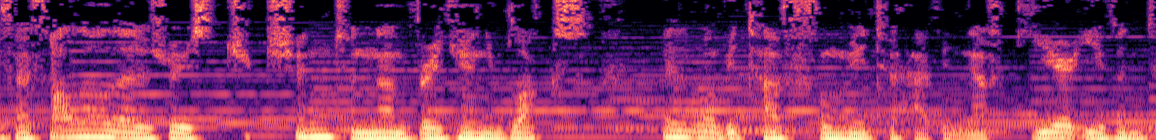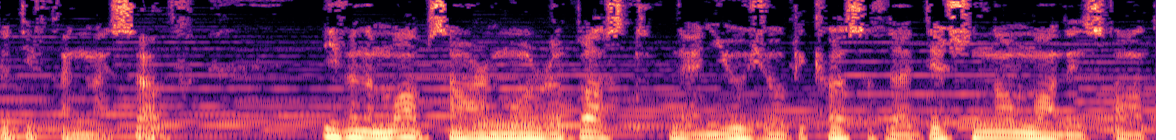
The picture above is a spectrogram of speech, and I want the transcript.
If I follow the restriction to not break any blocks, it will be tough for me to have enough gear even to defend myself. Even the mobs are more robust than usual because of the additional mod installed.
